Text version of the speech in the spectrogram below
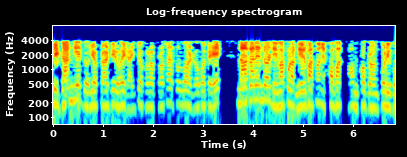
শ্ৰীগান্ধীয়ে দলীয় প্ৰাৰ্থীৰ হৈ ৰাজ্যখনত প্ৰচাৰ চলোৱাৰ লগতে নাগালেণ্ডৰ ডিমাপুৰত নিৰ্বাচনী সভাত অংশগ্ৰহণ কৰিব।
